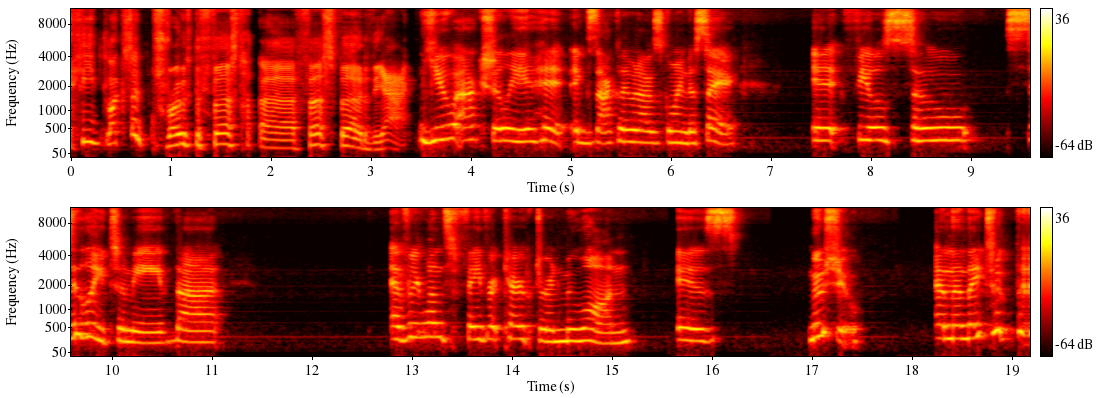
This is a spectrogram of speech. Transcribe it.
he, like I said, drove the first uh, first third of the act. You actually hit exactly what I was going to say. It feels so silly to me that everyone's favorite character in Mulan is Mushu. And then they took the,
